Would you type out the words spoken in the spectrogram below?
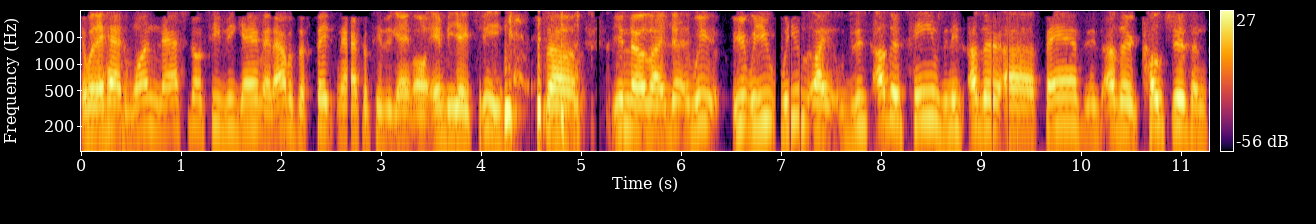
where they had one national TV game, and that was a fake national TV game on NBA TV. so, you know, like we we we like these other teams and these other uh fans and these other coaches and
